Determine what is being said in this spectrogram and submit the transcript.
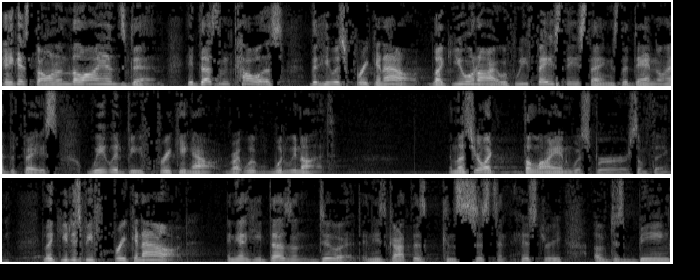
he gets thrown into the lion's den. He doesn't tell us that he was freaking out. Like you and I, if we face these things that Daniel had to face, we would be freaking out, right? Would we not? Unless you're like the lion whisperer or something. Like you just be freaking out and yet he doesn't do it. And he's got this consistent history of just being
